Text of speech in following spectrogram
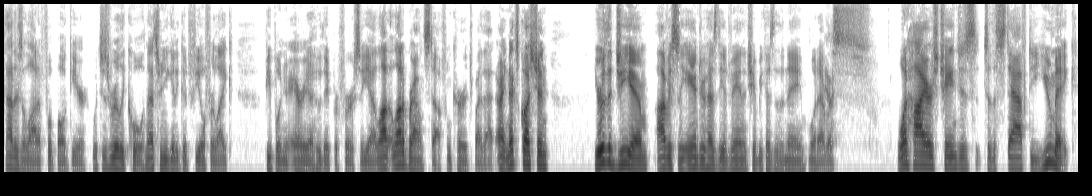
God, there's a lot of football gear, which is really cool, and that's when you get a good feel for like people in your area who they prefer. So yeah, a lot a lot of brown stuff. Encouraged by that. All right, next question. You're the GM. Obviously, Andrew has the advantage here because of the name. Whatever. Yes. What hires changes to the staff do you make?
